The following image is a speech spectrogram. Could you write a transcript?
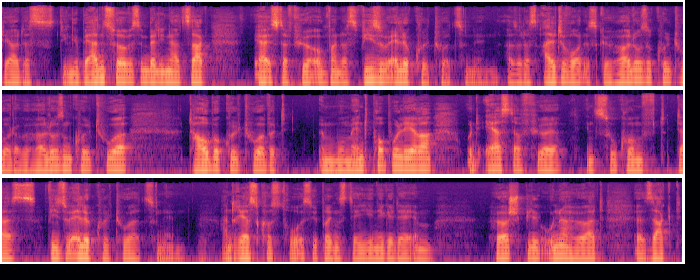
der das, den Gebärdenservice in Berlin hat, sagt, er ist dafür, irgendwann das visuelle Kultur zu nennen. Also das alte Wort ist gehörlose Kultur oder Gehörlosenkultur. Taube Kultur wird im Moment populärer und er ist dafür, in Zukunft das visuelle Kultur zu nennen. Andreas Kostro ist übrigens derjenige, der im Hörspiel Unerhört äh, sagt,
